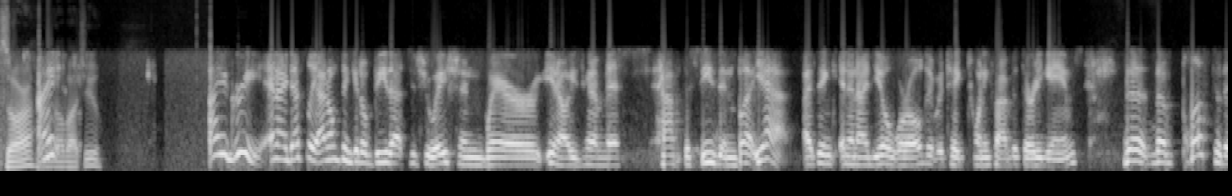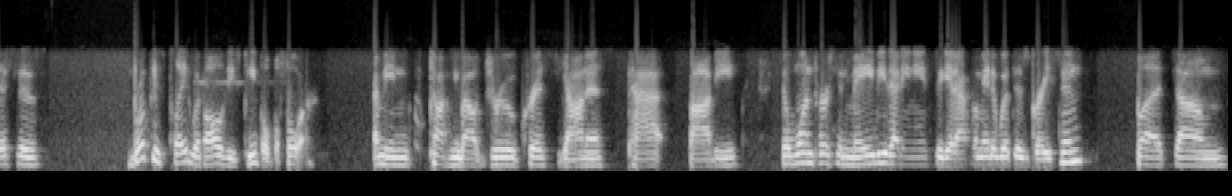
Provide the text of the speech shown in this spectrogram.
Zora, I don't I- know about you. I agree, and I definitely I don't think it'll be that situation where you know he's going to miss half the season. But yeah, I think in an ideal world it would take 25 to 30 games. The the plus to this is Brook has played with all of these people before. I mean, talking about Drew, Chris, Giannis, Pat, Bobby. The one person maybe that he needs to get acclimated with is Grayson, but um,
